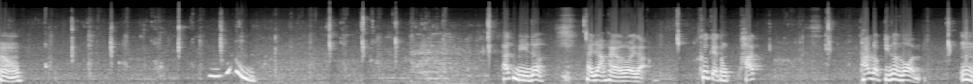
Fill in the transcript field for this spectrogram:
หอมอืม พัดมีเด้อใส่ยางให้อร่อยละคือแกต้องพัด พัดเรากินร้อนๆอืม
